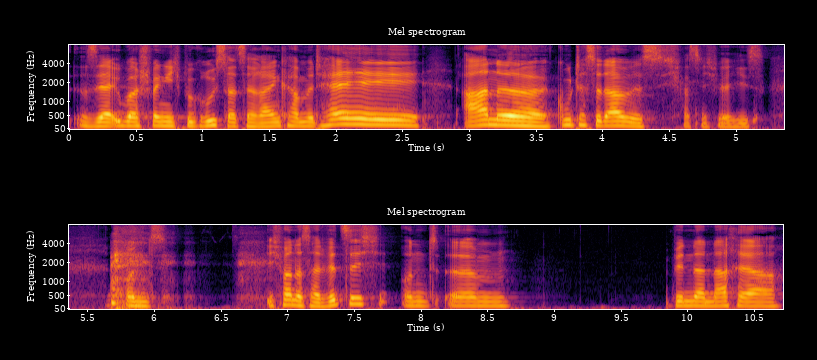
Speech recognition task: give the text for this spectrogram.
sehr überschwänglich begrüßt, als er reinkam mit Hey, Arne, gut, dass du da bist. Ich weiß nicht, wer er hieß. Und ich fand das halt witzig und ähm, bin dann nachher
